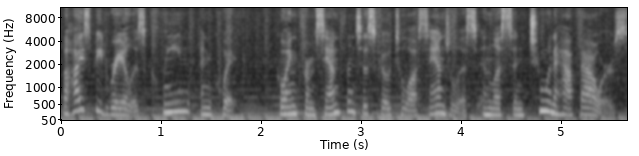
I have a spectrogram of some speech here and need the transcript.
The high speed rail is clean and quick, going from San Francisco to Los Angeles in less than two and a half hours.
